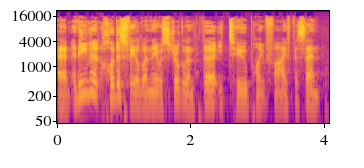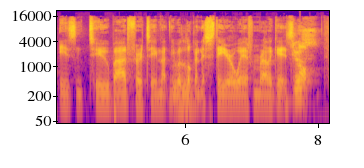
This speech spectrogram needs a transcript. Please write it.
Um, and even at Huddersfield, when they were struggling, 32.5% isn't too bad for a team that you were looking to steer away from relegation. It's Just- not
